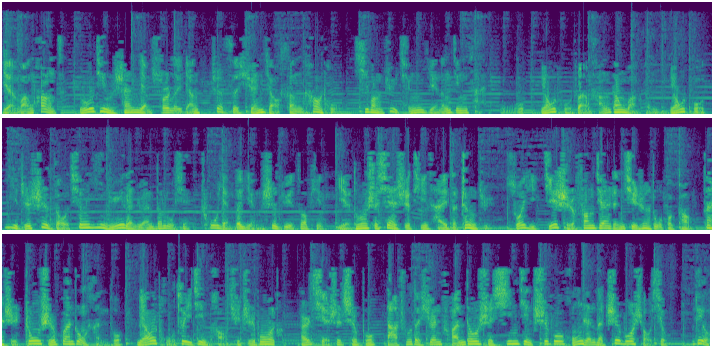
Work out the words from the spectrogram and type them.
演王胖子，卢靖姗演孙雷阳。这次选角很靠谱，希望剧情也能精彩。五姚土转行当网红，姚土一直是走青衣女演员的路线，出演的影视剧作品也多是现实题材的正剧，所以即使坊间人气热度不高，但是忠实观众很多。苗圃最近跑去直播了，而且是吃播，打出的宣传都是新晋吃播红人的吃播首秀。六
